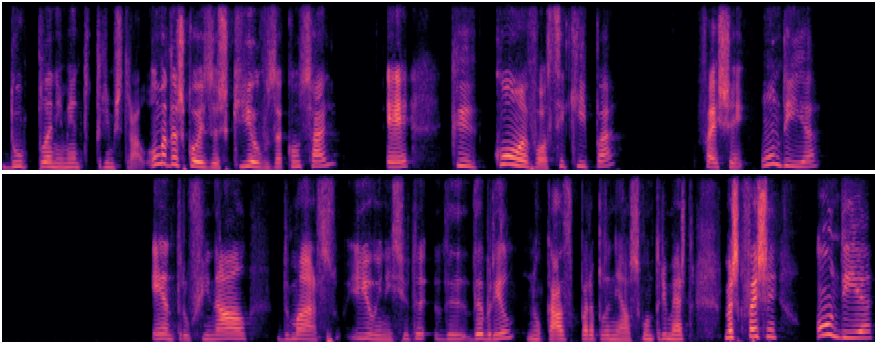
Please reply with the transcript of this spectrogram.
do planeamento trimestral? Uma das coisas que eu vos aconselho é que com a vossa equipa fechem um dia entre o final de março e o início de, de, de, abril, no caso para planear o segundo trimestre, mas que fechem um dia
